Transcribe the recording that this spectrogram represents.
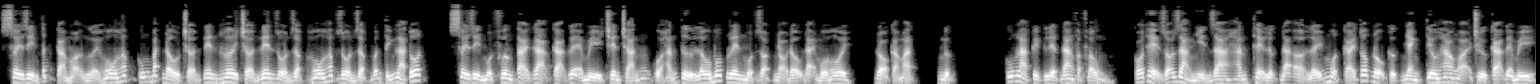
xây dìn tất cả mọi người hô hấp cũng bắt đầu trở nên hơi trở nên rồn rập hô hấp rồn rập vẫn tính là tốt. Xây dìn một phương tải gạ cạ gệ mì trên chắn của hắn từ lâu bước lên một giọt nhỏ đầu đại mồ hôi, đỏ cả mặt, ngực. Cũng là kịch liệt đang phập phồng, có thể rõ ràng nhìn ra hắn thể lực đã ở lấy một cái tốc độ cực nhanh tiêu hao ngoại trừ cạ gệ mì.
